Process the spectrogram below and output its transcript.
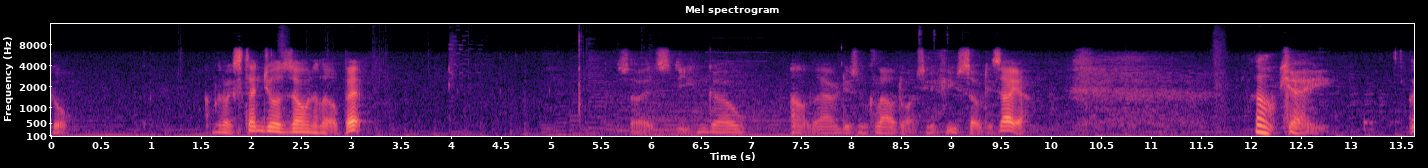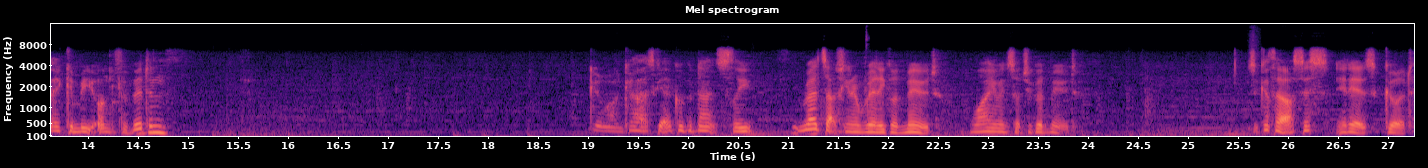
cool. I'm going to extend your zone a little bit. So it's you can go out there and do some cloud watching if you so desire. Okay. They can be unforbidden. Come on guys, get a good night's sleep. Red's actually in a really good mood. Why are you in such a good mood? It's a catharsis? It is, good.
